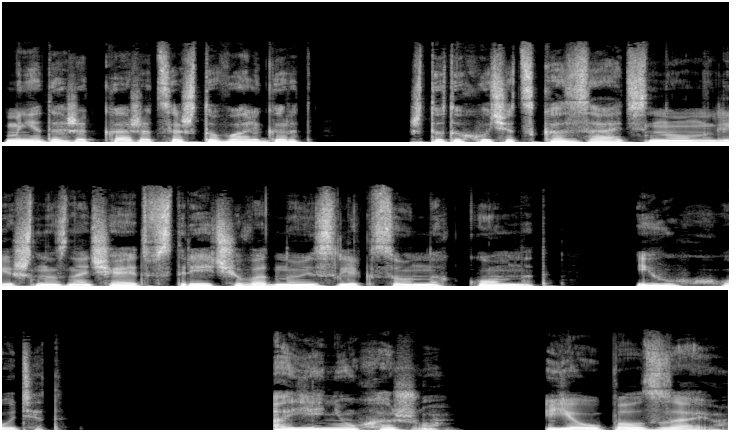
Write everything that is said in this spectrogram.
Мне даже кажется, что Вальгард что-то хочет сказать, но он лишь назначает встречу в одной из лекционных комнат и уходит. А я не ухожу. Я уползаю.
